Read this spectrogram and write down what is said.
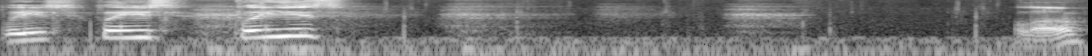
Please, please, please. Hello?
